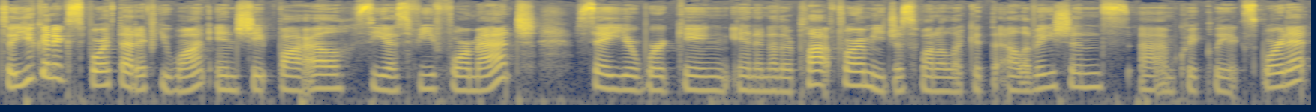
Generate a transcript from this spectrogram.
So you can export that if you want in shapefile CSV format. Say you're working in another platform, you just want to look at the elevations, um, quickly export it.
